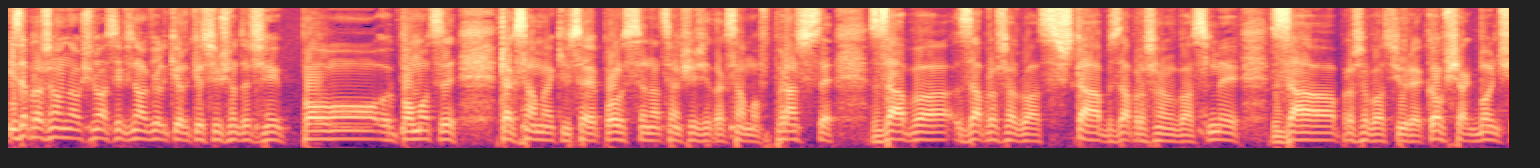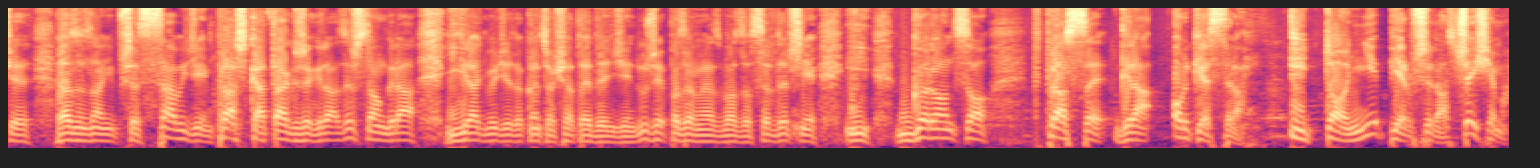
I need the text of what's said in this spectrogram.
I zapraszam na 18 finał Wielkiej Orkiestry Świątecznej po, Pomocy, tak samo jak i w całej Polsce, na całym świecie, tak samo w Praszce. Zaba, zapraszam Was sztab, zapraszamy Was my, zapraszam Was Jurek Owsiak, bądźcie razem z nami przez cały dzień. Praszka także gra, zresztą gra i grać będzie do końca świata jeden dzień dłużej. Pozdrawiam Was bardzo serdecznie i gorąco. W Praszce gra orkiestra. I to nie pierwszy raz. Cześć, siema.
